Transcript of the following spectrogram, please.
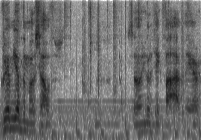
Grim, you have the most health. So you're gonna take five there.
